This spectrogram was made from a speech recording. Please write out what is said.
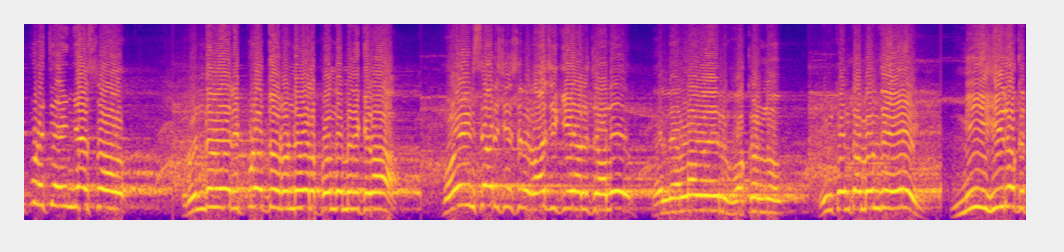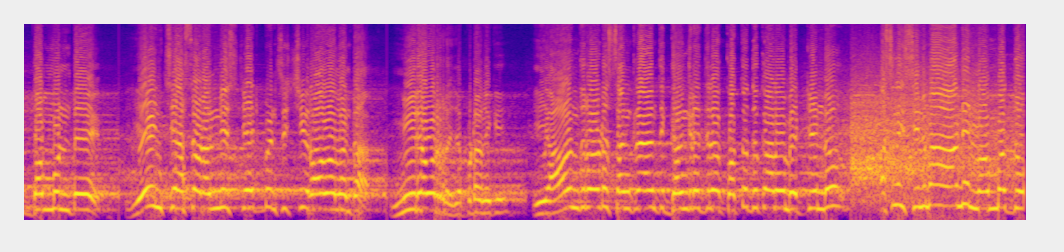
ఇప్పుడు చేంజ్ చేస్తావు. రెండు వేల ఇప్పుడొద్దు రెండు వేల పంతొమ్మిదికి రా. పోయినసారి చేసిన రాజకీయాలు చాలు. ఎల్లవేలు ఒకళ్ళు. ఇంకొంతమంది మీ హీరోకి దమ్ముంటే ఏం చేస్తాడు? అన్ని స్టేట్మెంట్స్ ఇచ్చి రావాలంట. మీరెవరు చెప్పడానికి? ఈ ఆంధ్రోడు సంక్రాంతి గంగిరెద్దులో కొత్త దుకాణం పెట్టిండు. అసలు ఈ సినిమా అని నమ్మద్దు.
